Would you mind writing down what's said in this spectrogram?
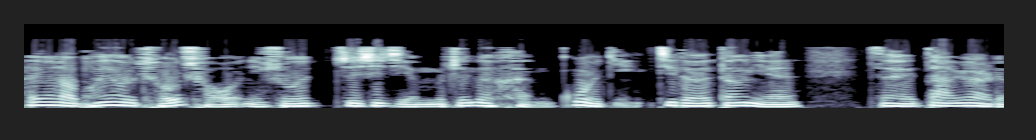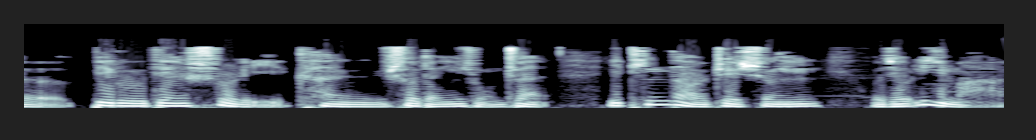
还有老朋友丑丑，你说这期节目真的很过瘾。记得当年在大院的闭路电视里看《射雕英雄传》，一听到这声音，我就立马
